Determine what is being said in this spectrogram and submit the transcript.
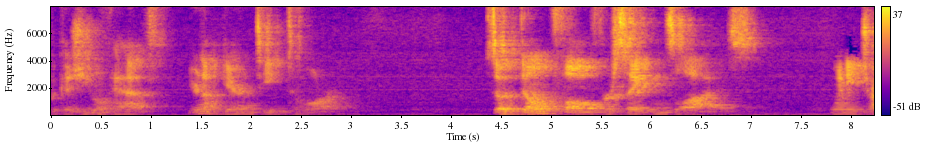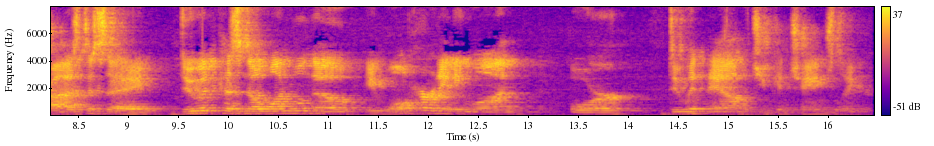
because you don't have, you're not guaranteed tomorrow. So don't fall for Satan's lies. When he tries to say, do it because no one will know, it won't hurt anyone, or do it now, but you can change later.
